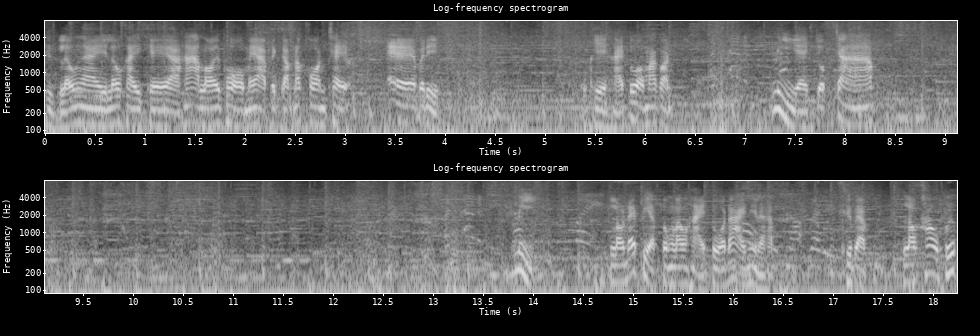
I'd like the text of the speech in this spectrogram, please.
ถึงแล้วไง แล้วใครแคร์ห้าร้อยพอไหมอะ ไปกับนครแชัยแอร์ไปดิ โอเค หายตัวออกมาก่อน นี่ไงจบจับนี่ เราได้เปรียบตรงเราหายตัวได้นี่แหละครับ คือแบบเราเข้าปุ๊บ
